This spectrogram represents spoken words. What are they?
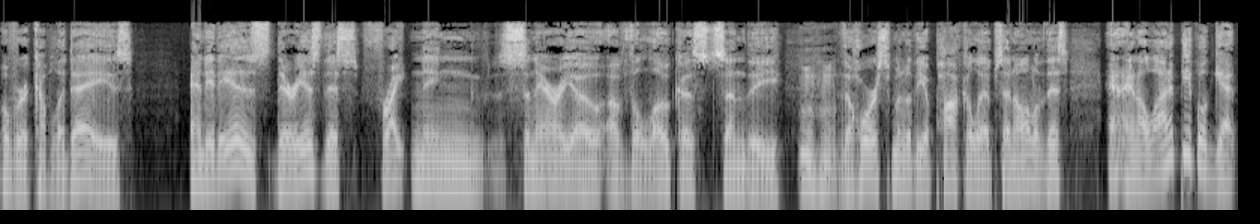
over a couple of days. And it is, there is this frightening scenario of the locusts and the, mm-hmm. the horsemen of the apocalypse and all of this. And, and a lot of people get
